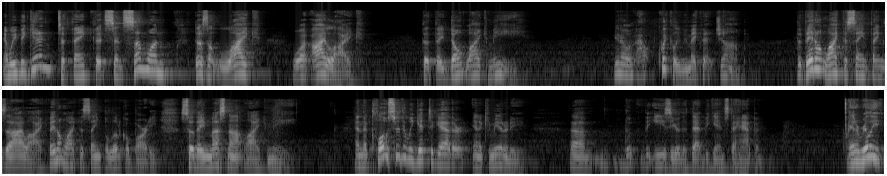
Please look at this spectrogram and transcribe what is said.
And we begin to think that since someone doesn't like what I like, that they don't like me. You know how quickly we make that jump. That they don't like the same things that I like. They don't like the same political party, so they must not like me. And the closer that we get together in a community, um, the, the easier that that begins to happen. And it really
